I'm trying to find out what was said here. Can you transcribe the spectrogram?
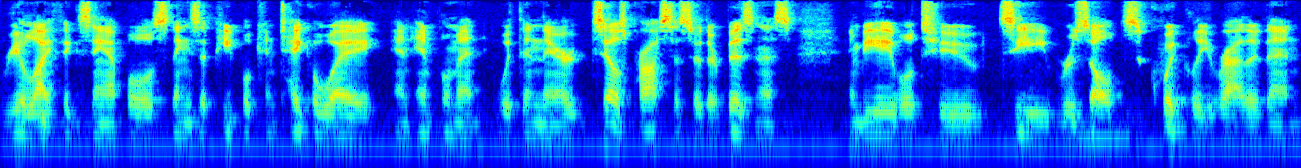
real life examples, things that people can take away and implement within their sales process or their business and be able to see results quickly rather than,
